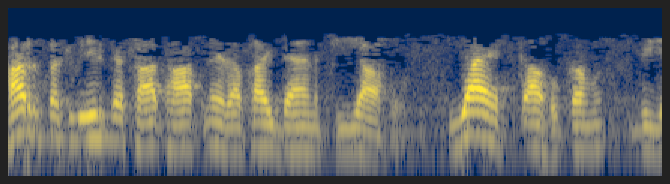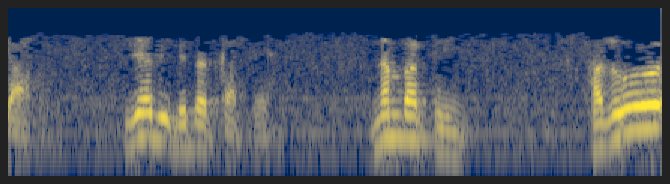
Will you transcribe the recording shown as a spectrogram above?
ہر تقریر کے ساتھ آپ نے رفع دین کیا ہو یا اس کا حکم دیا ہو۔ یہ بھی بدت کرتے ہیں۔ نمبر تین، حضور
